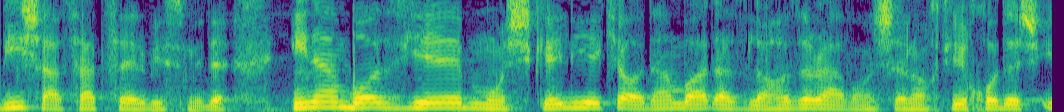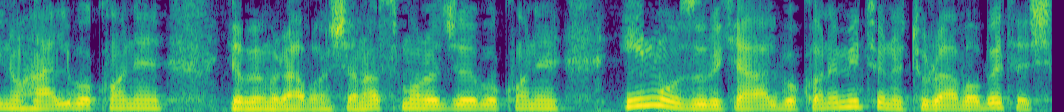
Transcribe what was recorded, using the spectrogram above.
بیش از حد سرویس میده. اینم باز یه مشکلیه که آدم باید از لحاظ روانشناختی خودش اینو حل بکنه یا به روانشناس مراجعه بکنه. این موضوع رو که حل بکنه می‌تونه تو روابطش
